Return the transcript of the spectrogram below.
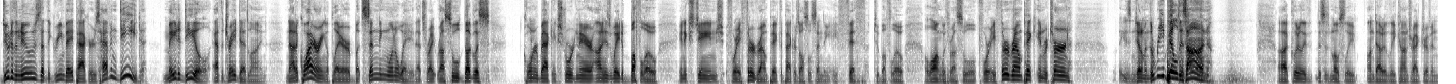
due to the news that the Green Bay Packers have indeed made a deal at the trade deadline. Not acquiring a player, but sending one away. That's right, Rasul Douglas, cornerback extraordinaire, on his way to Buffalo in exchange for a third round pick. The Packers also sending a fifth to Buffalo along with Rasul for a third round pick in return. Ladies and gentlemen, the rebuild is on. Uh, clearly, this is mostly, undoubtedly, contract driven,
